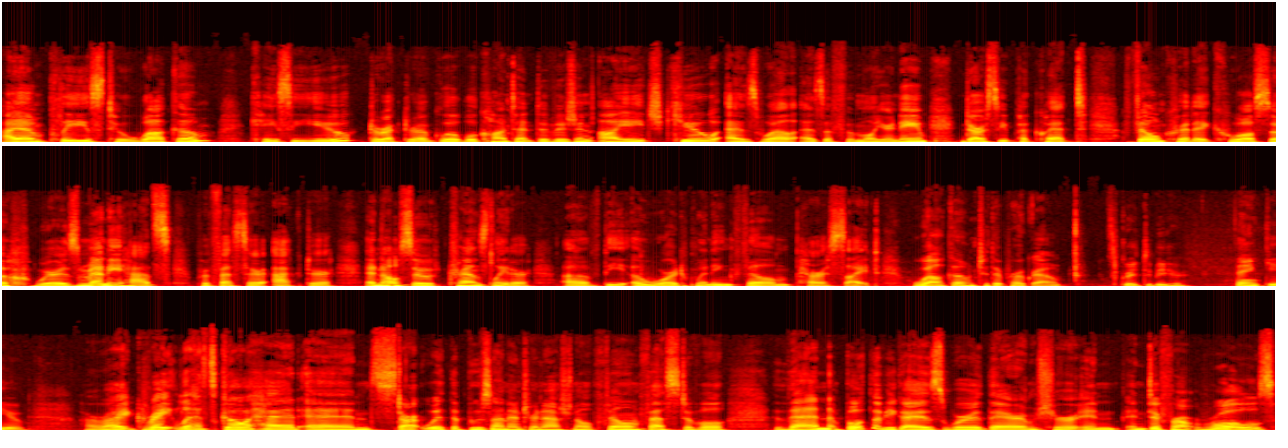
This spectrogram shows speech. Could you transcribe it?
I am pleased to welcome KCU, Director of Global Content Division IHQ, as well as a familiar name, Darcy Paquet, film critic who also wears many hats, professor, actor, and also translator of the award winning film Parasite. Welcome to the program. It's great to be here. Thank you. All right, great. Let's go ahead and start with the Busan International Film Festival. Then, both of you guys were there, I'm sure, in, in different roles.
